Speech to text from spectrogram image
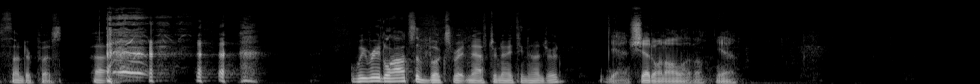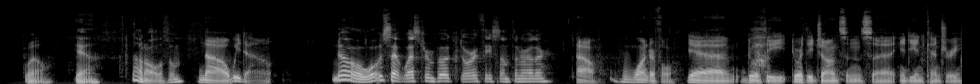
Thunderpuss. Uh, we read lots of books written after 1900. Yeah, shit on all of them. Yeah. Well, yeah, not all of them. No, we don't. No, what was that Western book, Dorothy something or other? Oh, wonderful. Yeah, Dorothy Dorothy Johnson's uh, Indian Country.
